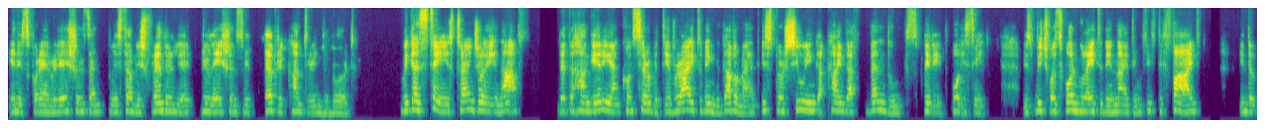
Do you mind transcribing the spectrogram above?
in its foreign relations and to establish friendly relations with every country in the world. We can say, strangely enough, that the Hungarian conservative right-wing government is pursuing a kind of Bandung spirit policy, which was formulated in 1955 in the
